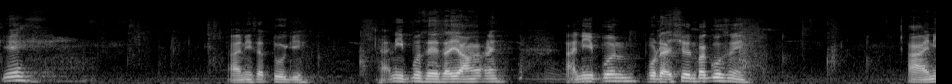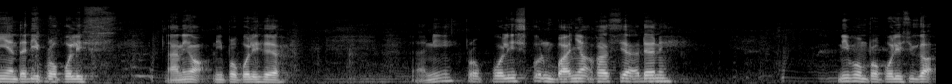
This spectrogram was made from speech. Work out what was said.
Okey. Ha, ni satu lagi. Ha, ni pun saya sayang kat ni. Ha, ni pun production bagus ni. Ha, ni yang tadi propolis. Ha, tengok. Ni propolis dia. Ha, ni propolis pun banyak khasiat dia ni. Ni pun propolis juga.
